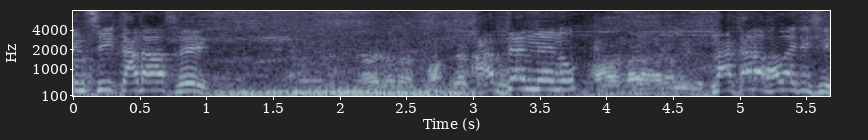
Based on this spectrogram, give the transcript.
এনসি কাটা আছে? আর দেন নেন না কাটা ভালাই দিছি?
